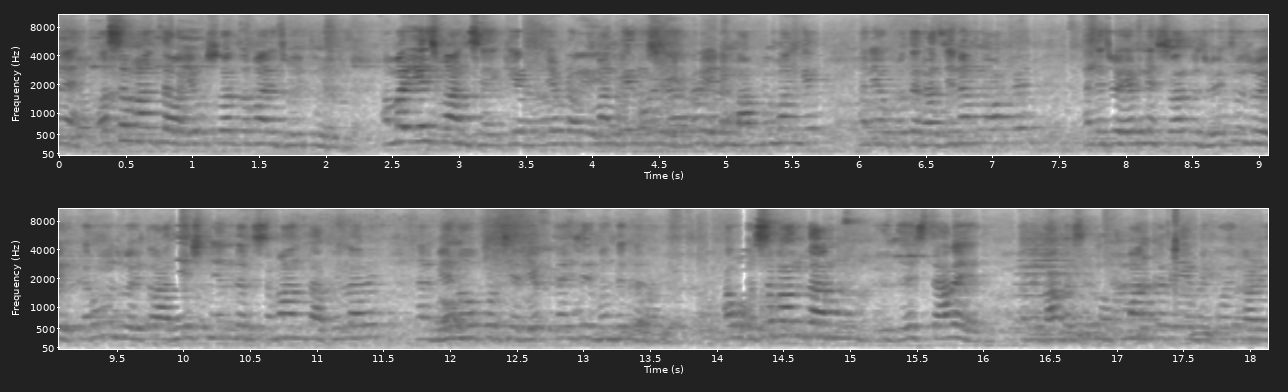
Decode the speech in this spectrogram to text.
હે અસમાનતા હોય એવું સ્વર્ગ અમારે જોઈતું નથી. અમારે એ જ માંગ છે કે જેમણે અપમાન કર્યું છે આપણે એની માફી માંગે અને એવું પોતે રાજીનામું આપે જો એમને સ્વર્ગ જોઈતું જ હોય, કરવું જ હોય, તો આ દેશની અંદર સમાનતા ફેલાવે અને બહેનો ઉપર જે રેપ થાય છે બંધ કરાવે. આવું અસમાનતાનું દેશ ચાલે, અને બાબા સાહેબનું અપમાન કરે એને કોઈ કાળે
